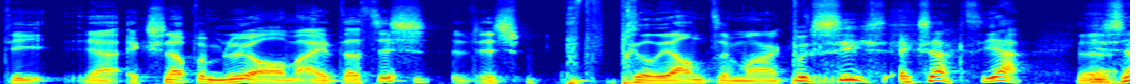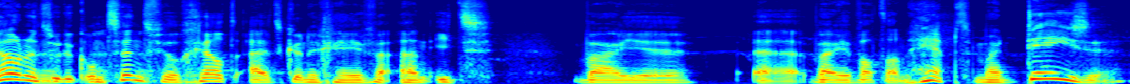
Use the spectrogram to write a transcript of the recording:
Die, ja, ik snap hem nu al, maar dat is, het is briljante marketing. Precies, exact. Ja, je zou natuurlijk ja, ontzettend veel geld uit kunnen geven aan iets waar je, eh, waar je wat aan hebt. Maar deze,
